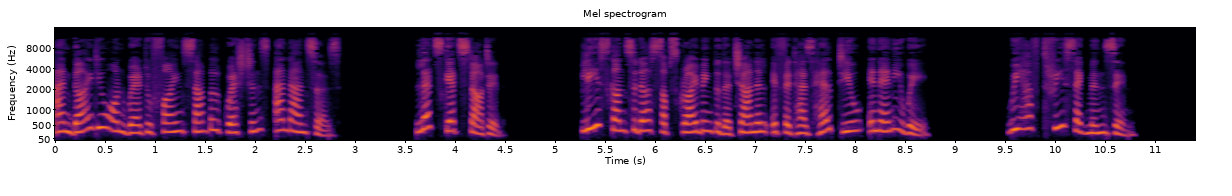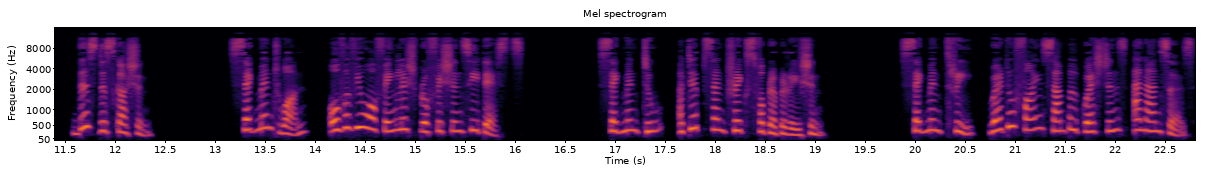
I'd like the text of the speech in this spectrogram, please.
and guide you on where to find sample questions and answers. Let's get started. Please consider subscribing to the channel if it has helped you in any way. We have three segments in this discussion. Segment 1 Overview of English Proficiency Tests. Segment 2 A Tips and Tricks for Preparation. Segment 3 Where to find sample questions and answers.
